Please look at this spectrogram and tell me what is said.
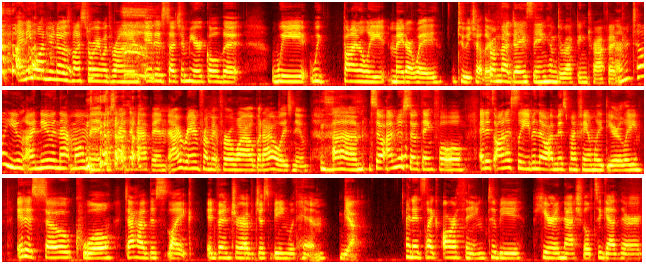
Anyone who knows my story with Ryan, it is such a miracle that we we finally made our way to each other. From that day, seeing him directing traffic. I'm gonna tell you, I knew in that moment it just had to happen. I ran from it for a while, but I always knew. Um, so I'm just so thankful. And it's honestly, even though I miss my family dearly, it is so cool to have this like adventure of just being with him. yeah. And it's like our thing to be here in Nashville together.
